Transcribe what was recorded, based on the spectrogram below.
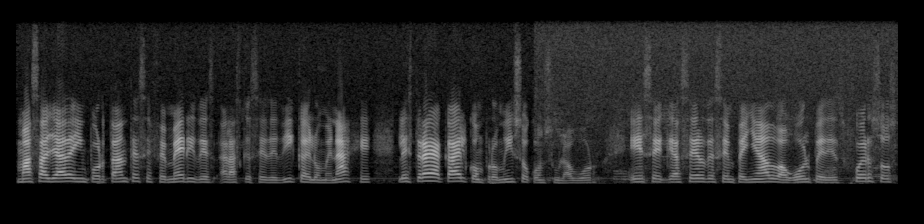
Más allá de importantes efemérides a las que se dedica el homenaje, les trae acá el compromiso con su labor, ese que hacer desempeñado a golpe de esfuerzos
